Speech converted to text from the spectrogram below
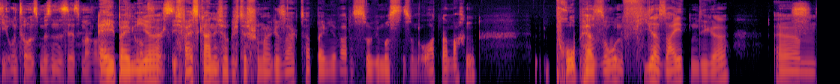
Die unter uns müssen das jetzt machen. Ey, bei mir, Opfers. ich weiß gar nicht, ob ich das schon mal gesagt habe. Bei mir war das so, wir mussten so einen Ordner machen. Pro Person vier Seiten, Digga. Ähm,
